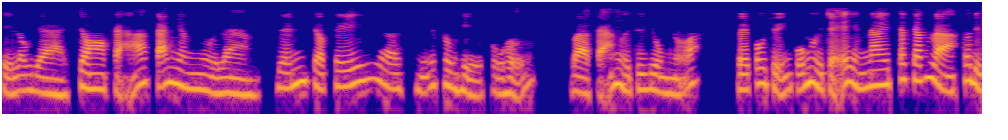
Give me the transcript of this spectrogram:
trị lâu dài cho cả cá nhân người làm đến cho cái ờ, những cái thương hiệu thụ hưởng và cả người tiêu dùng nữa. Về câu chuyện của người trẻ hiện nay chắc chắn là có điều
